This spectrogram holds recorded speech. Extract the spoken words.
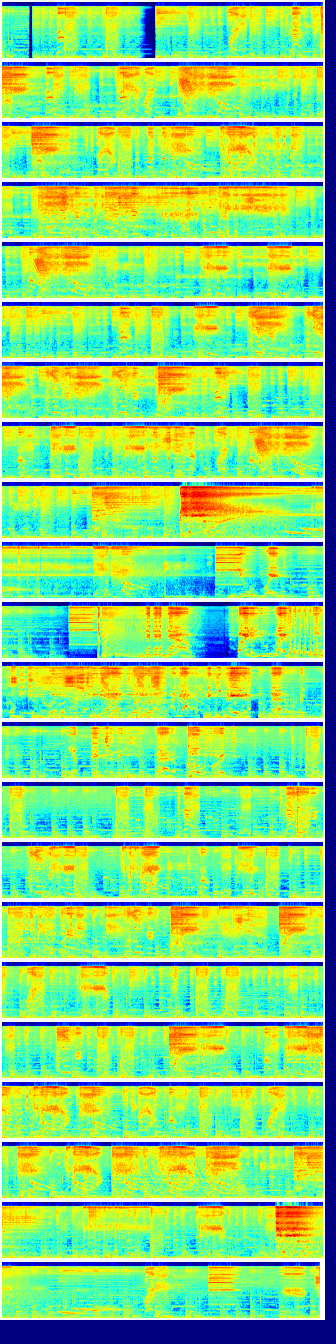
Win. N- Now, find a new rival. Welcome to the world of the street fighter. Well, well, I got the picture. Prepare for battle. Yep. Into the heat of battle. Go for it.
